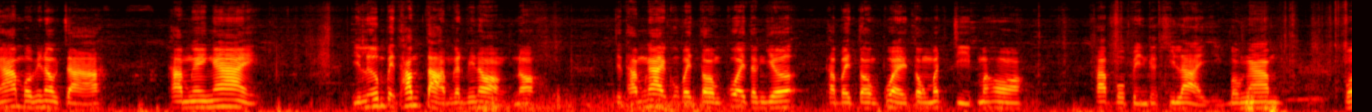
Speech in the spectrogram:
งามบ่พี่น้องจ๋าทำง่ายๆอย่าลืมไปทำตามกันพี่น้องเนาะจะทำง่ายกูใบตองกล้วยตั้งเยอะถ้าใบตองกล้วยต้องมัดจีบมาหอ พับโบเป็นกับขี้ลายอีกบ่งามบ่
